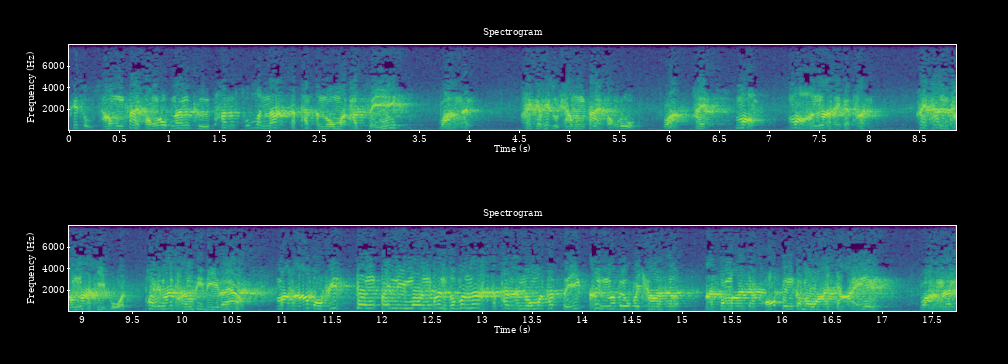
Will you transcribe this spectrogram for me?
พิสุชาวเมืองใต้สองลูกนั้นคือท่านสุมาณะกับท่านอนุมาทัศสีว่างั้น ให้แก่พิสุชาวเมืองใต้สองลูกว่าให้มอบมอบอำนาจให้กับท่าน ให้ท่านทำหน้าที่บวชเพราะฉะนั้นทางที่ดีแล้ว มหาบพิษจงไปนิมนต์ท่านสุมณะกับท่านอนุมัติสีขึ้นมาเป็นอุปชาเถอะอาตมาจะขอเป็นกรรมวาจาเองว่างั้น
